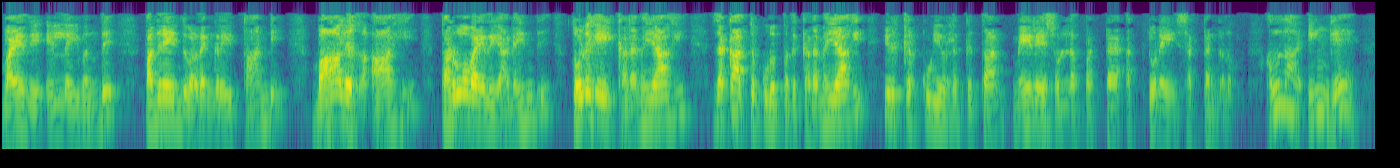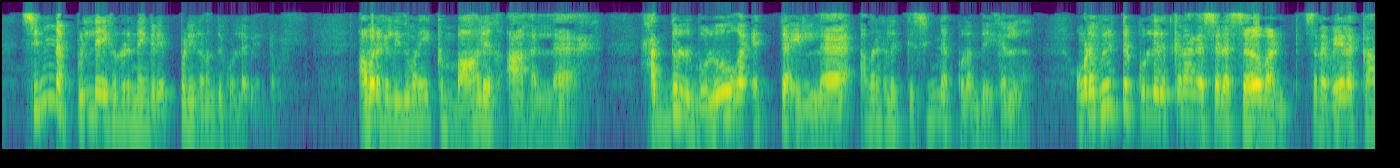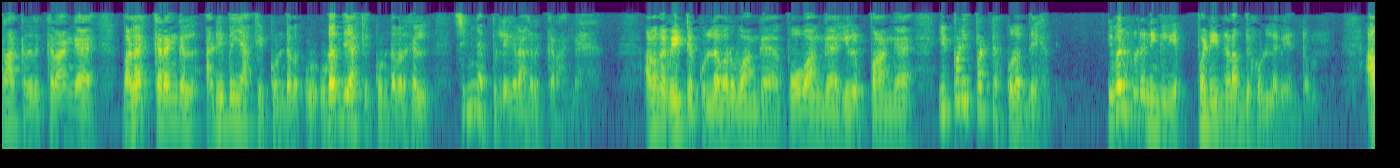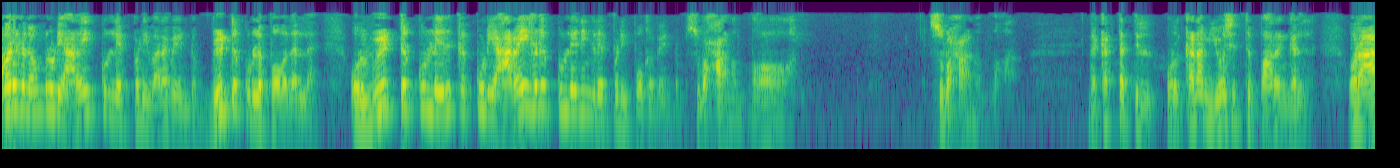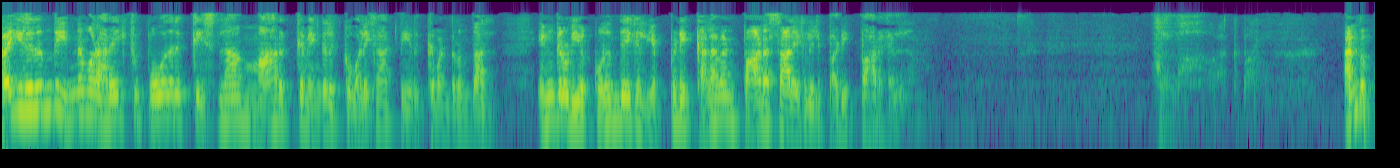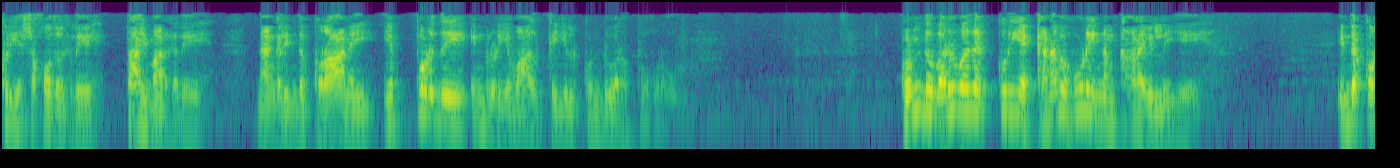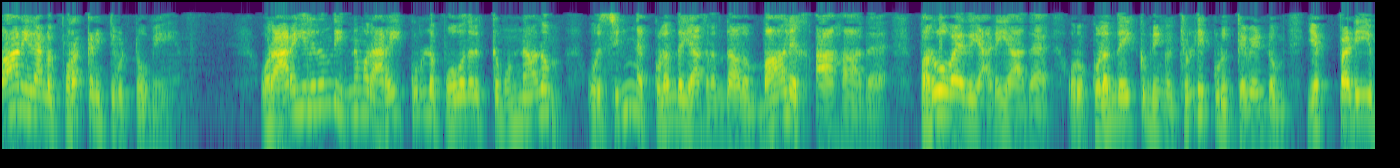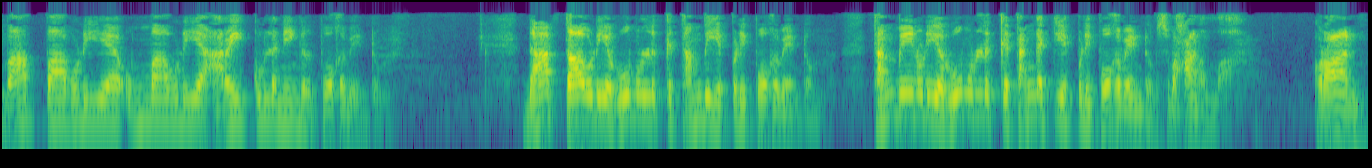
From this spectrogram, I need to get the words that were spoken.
வயது எல்லை வந்து பதினைந்து வருடங்களை தாண்டி பாலக ஆகி பருவ வயதை அடைந்து தொழுகை கடமையாகி ஜக்காத்து கொடுப்பது கடமையாகி இருக்கக்கூடியவர்களுக்குத்தான் மேலே சொல்லப்பட்ட அத்துணை சட்டங்களும். அல்லாஹ் இங்கே சின்ன பிள்ளைகளுடன் நீங்கள் எப்படி நடந்து கொள்ள வேண்டும்? அவர்கள் இதுவரைக்கும் பாலக ஆகல்ல. ஹத்துல் புலூக எத்த இல்ல. அவர்களுக்கு சின்ன குழந்தைகள். உங்களோட வீட்டுக்குள்ள இருக்கிறாங்க சில சர்வன்ட் சில வேலைக்காராக்கள் இருக்கிறாங்க வழக்கரங்கள் அடிமையாக்கி கொண்டவர் உடந்தையாக்கி கொண்டவர்கள் சின்ன பிள்ளைகளாக இருக்கிறாங்க. அவங்க வீட்டுக்குள்ள வருவாங்க போவாங்க இருப்பாங்க. இப்படிப்பட்ட குழந்தைகள். இவர்களுடன் நீங்கள் எப்படி நடந்து கொள்ள வேண்டும்? அவர்கள் உங்களுடைய அறைக்குள் எப்படி வர வேண்டும்? வீட்டுக்குள்ள போவதல்ல. ஒரு வீட்டுக்குள்ள இருக்கக்கூடிய அறைகளுக்குள்ளே நீங்கள் எப்படி போக வேண்டும்? சுபகானந்தா சுபகானந்தா இந்த கட்டத்தில் ஒரு கணம் யோசித்து பாருங்கள். ஒரு அறையிலிருந்து இன்னும் ஒரு அறைக்கு போவதற்கு இஸ்லாம் மார்க்கம் எங்களுக்கு வழிகாட்டி இருக்கும் என்றிருந்தால் எங்களுடைய குழந்தைகள் எப்படி கலவன் பாடசாலைகளில் படிப்பார்கள்? அன்புக்குரிய சகோதரர்களே தாய்மார்களே நாங்கள் இந்த குரானை எப்பொழுது எங்களுடைய வாழ்க்கையில் கொண்டு வரப்போகிறோம் கொண்டு வருவதற்குரிய கனவு கூட இன்னும் காணவில்லையே. இந்த குரானை நாங்கள் புறக்கணித்து விட்டோமே. ஒரு அறையிலிருந்து இன்னும் ஒரு அறைக்குள்ள போவதற்கு முன்னாலும் ஒரு சின்ன குழந்தையாக இருந்தாலும் பாலிக் ஆகாத பருவ வயதை அடையாத ஒரு குழந்தைக்கும் நீங்கள் சொல்லிக் கொடுக்க வேண்டும். எப்படி வாப்பாவுடைய உம்மாவுடைய அறைக்குள்ள நீங்கள் போக வேண்டும்? தாத்தாவுடைய ரூமுள்ளுக்கு தம்பி எப்படி போக வேண்டும்? தம்பியினுடைய ரூமுள்ளுக்கு தங்கச்சி எப்படி போக வேண்டும்? சுபஹானல்லா குரான்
